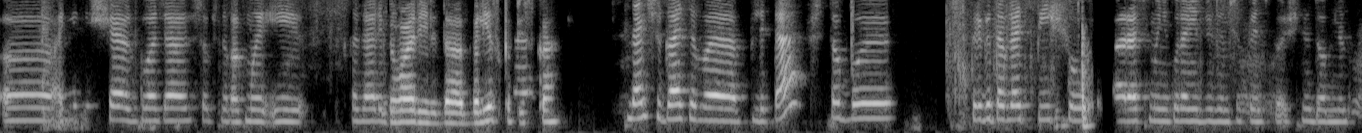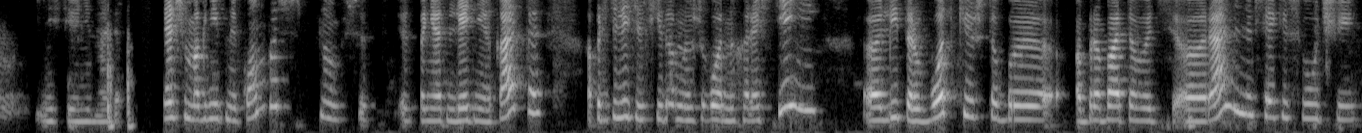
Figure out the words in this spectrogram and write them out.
Э, Они защищают глаза, собственно, как мы и сказали. Говорили, да, от блеска, песка. Дальше газовая плита, чтобы приготовлять пищу, а раз мы никуда не двигаемся, в принципе, очень удобно, нести ее не надо. Дальше магнитный компас, ну, всё это понятно, летняя карта, определитель съедобных животных и растений, э, литр водки, чтобы обрабатывать э, раны на всякий случай.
